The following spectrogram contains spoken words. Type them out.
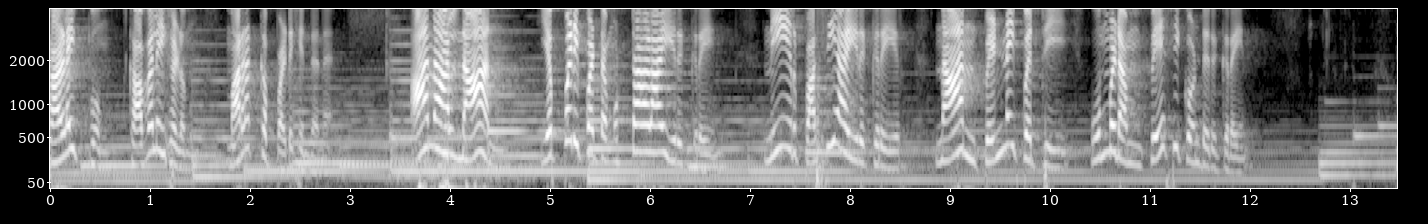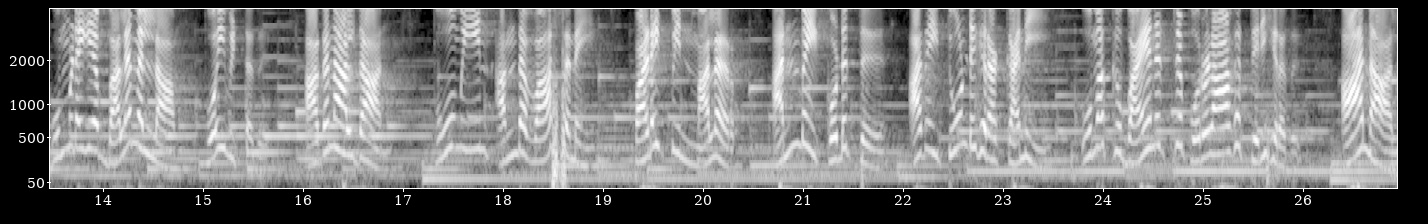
களைப்பும் கவலைகளும் மறக்கப்படுகின்றன. ஆனால் நான் எப்படிப்பட்ட முட்டாளாய் இருக்கிறேன் நீர் பசியாயிருக்கிறீர். நான் பெண்ணை பற்றி உம்மிடம் பேசிக் கொண்டிருக்கிறேன் உம்முடைய பலமெல்லாம் போய்விட்டது. அதனால்தான் பூமியின் அந்த வாசனை படைப்பின் மலர் அன்பை கொடுத்து அதை தூண்டுகிற கனி உமக்கு பயனற்ற பொருளாக தெரிகிறது. ஆனால்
